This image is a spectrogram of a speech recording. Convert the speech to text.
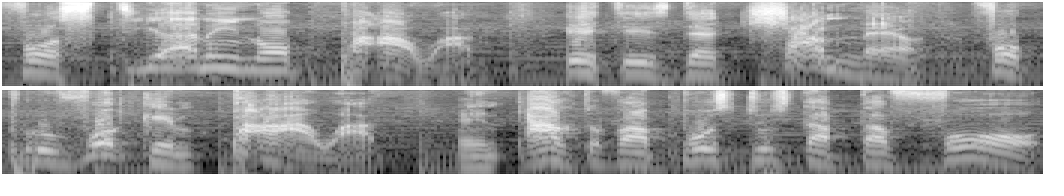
for steering up power. It is the channel for provoking power in Act of Apostles chapter 4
